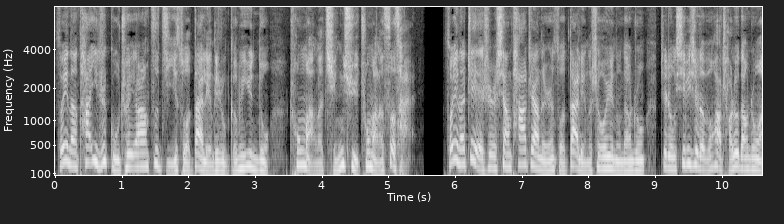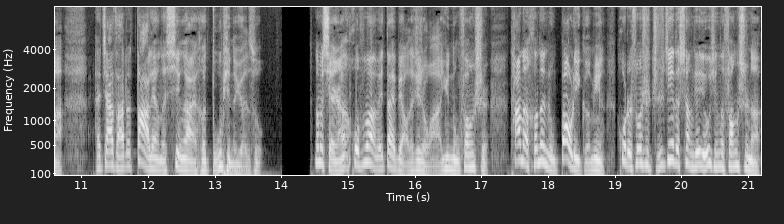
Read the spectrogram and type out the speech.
所以呢，他一直鼓吹要让自己所带领的这种革命运动充满了情趣，充满了色彩。所以呢，这也是像他这样的人所带领的社会运动当中，这种嬉皮士的文化潮流当中啊，还夹杂着大量的性爱和毒品的元素。那么显然，霍夫曼为代表的这种啊运动方式，他呢和那种暴力革命或者说是直接的上街游行的方式呢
